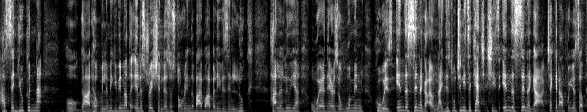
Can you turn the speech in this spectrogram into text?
I said, You could not. Oh, God, help me. Let me give you another illustration. There's a story in the Bible, I believe is in Luke, hallelujah, where there's a woman who is in the synagogue. Now, this is what you need to catch. She's in the synagogue. Check it out for yourself.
